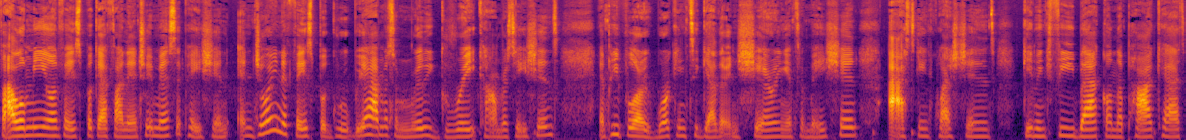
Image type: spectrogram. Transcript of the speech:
Follow me on Facebook at Financial Emancipation and join the Facebook group. We're having some really great conversations, and people are working together and sharing information, asking questions, giving feedback on the podcast.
